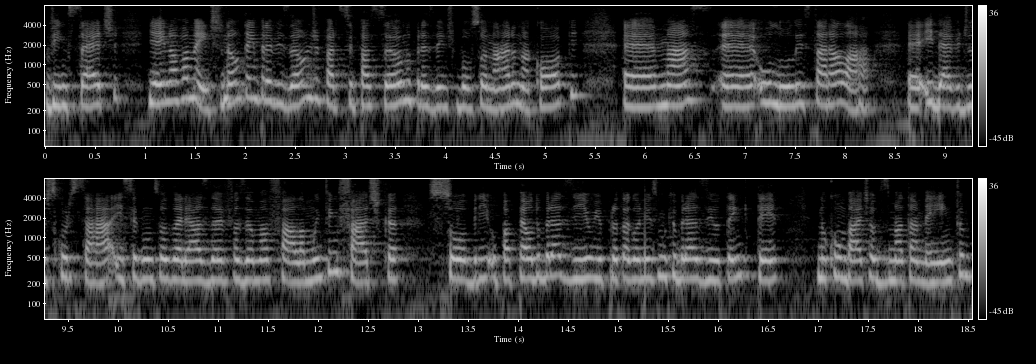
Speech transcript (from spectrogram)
27 e aí novamente não tem previsão de participação do presidente Bolsonaro na COP, é, mas é, o Lula estará lá. É, e deve discursar e segundo seus aliados deve fazer uma fala muito enfática sobre o papel do Brasil e o protagonismo que o Brasil tem que ter no combate ao desmatamento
